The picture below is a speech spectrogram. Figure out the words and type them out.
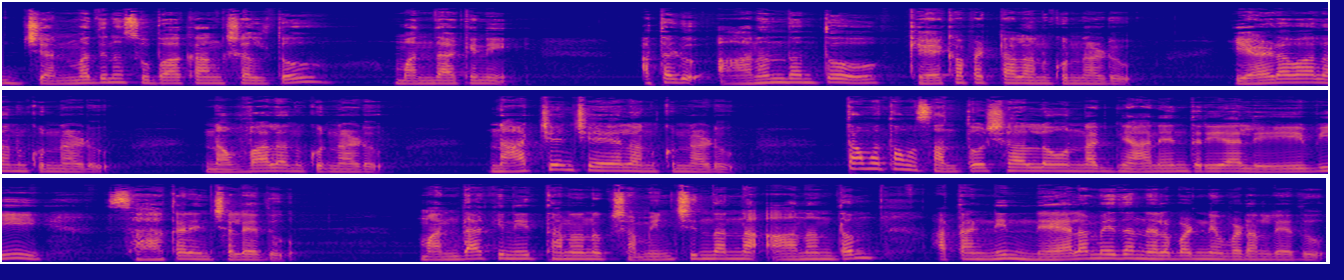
జన్మదిన శుభాకాంక్షలతో మందాకిని అతడు ఆనందంతో కేక పెట్టాలనుకున్నాడు ఏడవాలనుకున్నాడు నవ్వాలనుకున్నాడు నాట్యం చేయాలనుకున్నాడు. తమ తమ సంతోషాల్లో ఉన్న జ్ఞానేంద్రియాలు ఏవీ సహకరించలేదు. మందాకిని తనను క్షమించిందన్న ఆనందం అతన్ని నేల మీద నిలబడినివ్వడం లేదు.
